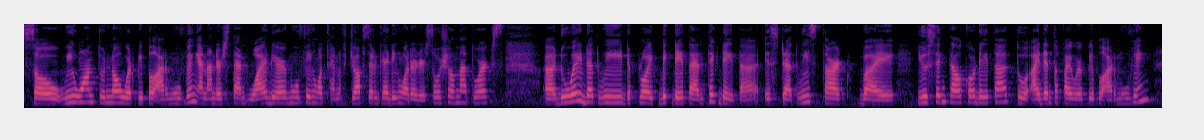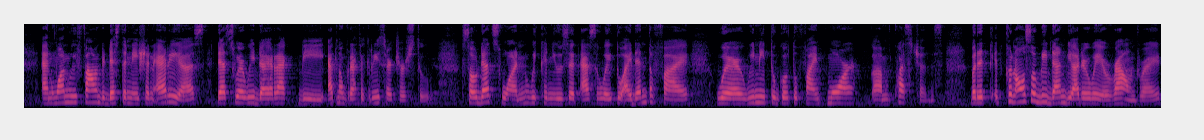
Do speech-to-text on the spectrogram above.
So, we want to know where people are moving and understand why they are moving, what kind of jobs they're getting, what are their social networks. Uh, the way that we deploy big data and thick data is that we start by using telco data to identify where people are moving and when we found the destination areas, that's where we direct the ethnographic researchers to. So that's one, we can use it as a way to identify where we need to go to find more um, questions. But it, it can also be done the other way around, right?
